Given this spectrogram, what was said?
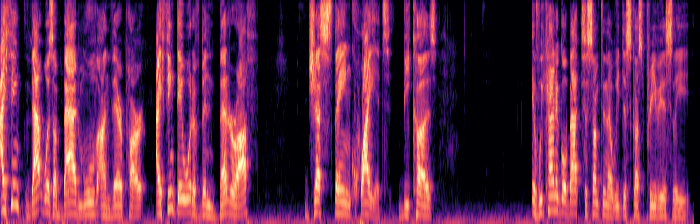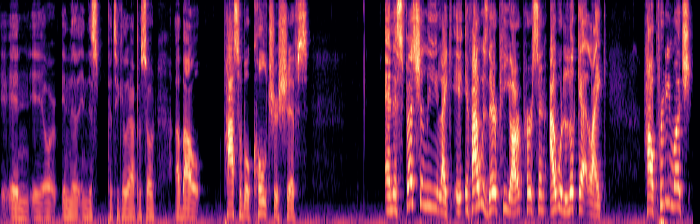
I think that was a bad move on their part. I think they would have been better off just staying quiet because if we kind of go back to something that we discussed previously in eh, or in the in this particular episode about possible culture shifts and especially like if I was their PR person, I would look at like how pretty much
